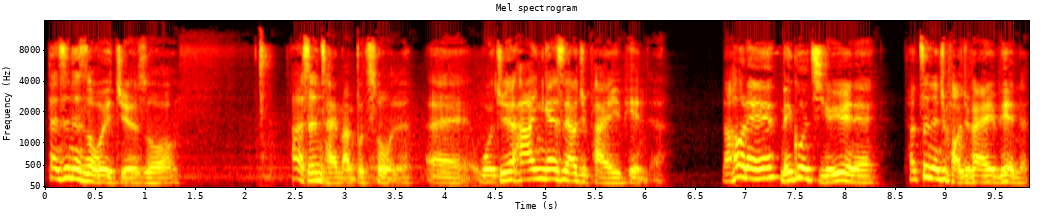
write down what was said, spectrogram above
但是那时候我也觉得说，他的身材蛮不错的。呃，我觉得他应该是要去拍 A 片的。然后呢，没过几个月呢，他真的就跑去拍 A 片了。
